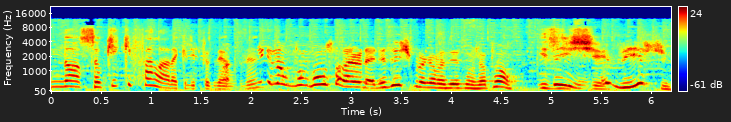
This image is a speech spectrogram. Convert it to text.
Nossa, o que que falar daquele programa, né? E não, vamos falar a verdade, existe programa desse no Japão? Existe. Sim, existe,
